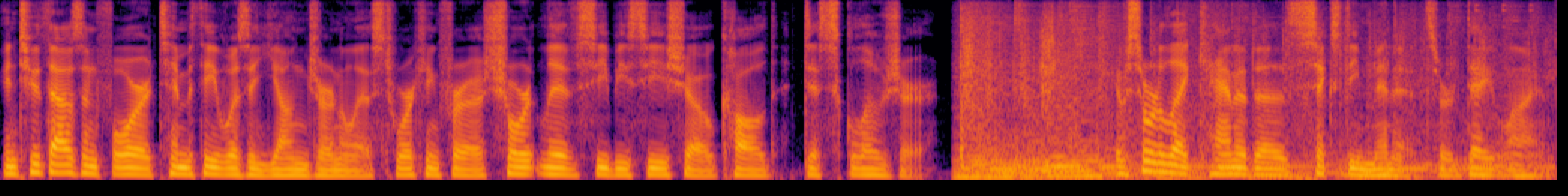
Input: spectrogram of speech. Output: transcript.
In 2004, Timothy was a young journalist working for a short-lived CBC show called Disclosure. It was sort of like Canada's 60 Minutes or Dateline.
